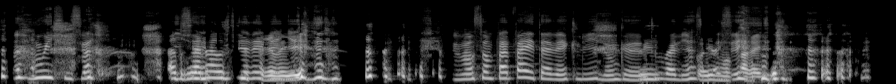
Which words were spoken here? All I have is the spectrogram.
oui, c'est ça. Adriana aussi s'est réveillée. bon, son papa est avec lui, donc tout va bien se passer.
